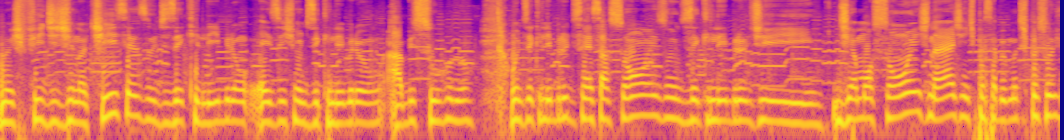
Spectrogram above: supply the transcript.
nos feeds de notícias, o desequilíbrio, existe um desequilíbrio absurdo, um desequilíbrio de sensações, um desequilíbrio de, de emoções, né? A gente percebe muitas pessoas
